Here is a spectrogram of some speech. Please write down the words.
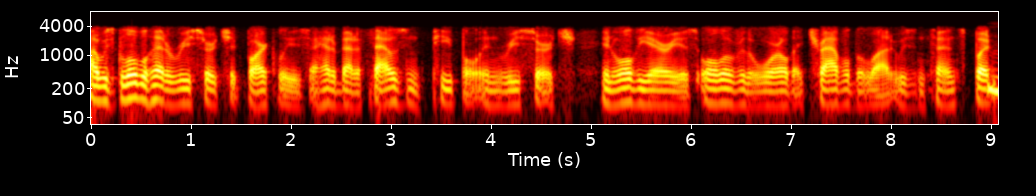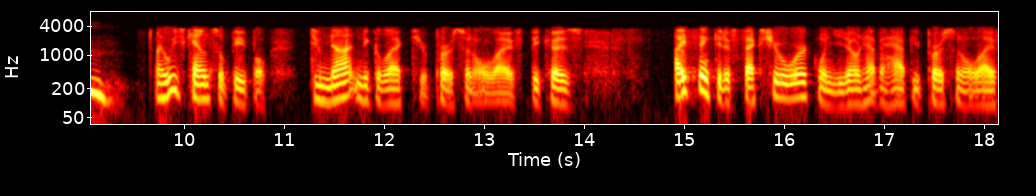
I was global head of research at Barclays. I had about a thousand people in research in all the areas all over the world. I traveled a lot. It was intense, but mm. I always counsel people do not neglect your personal life because I think it affects your work when you don't have a happy personal life.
